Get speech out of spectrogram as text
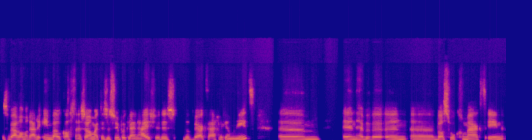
er waren allemaal rare inbouwkasten en zo, maar het is een super klein huisje, dus dat werkte eigenlijk helemaal niet. Ehm, en hebben we een eh, washok gemaakt in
